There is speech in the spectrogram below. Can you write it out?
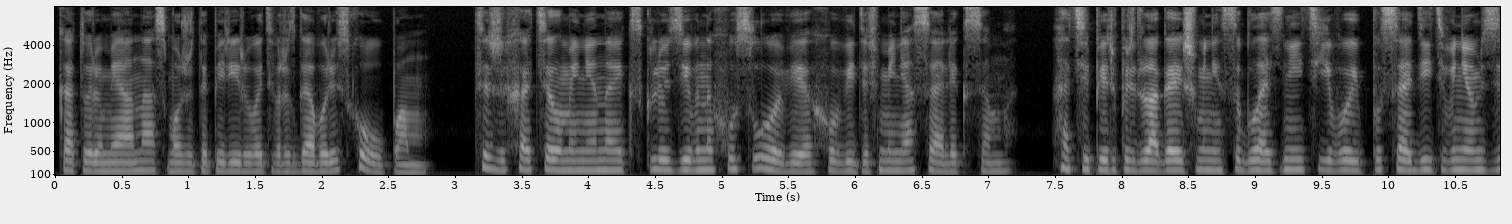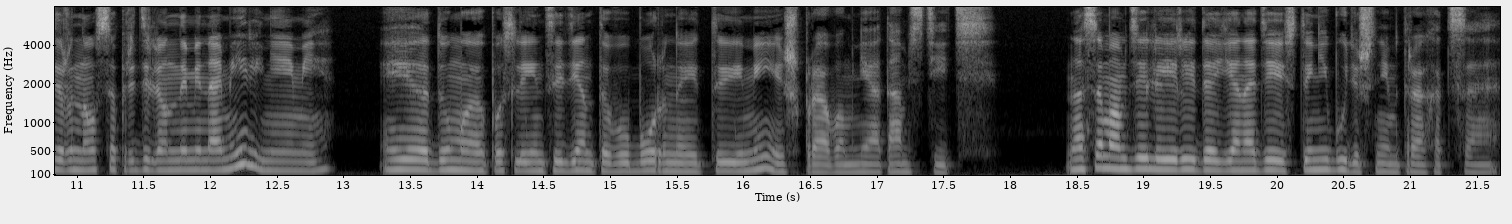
которыми она сможет оперировать в разговоре с Хоупом. «Ты же хотел меня на эксклюзивных условиях, увидев меня с Алексом. А теперь предлагаешь мне соблазнить его и посадить в нем зерно с определенными намерениями?» «Я думаю, после инцидента в уборной ты имеешь право мне отомстить». На самом деле, Ирида, я надеюсь, ты не будешь с ним трахаться.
